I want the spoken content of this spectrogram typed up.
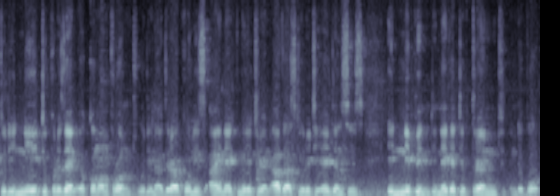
to the need to present a common front with the Nigeria Police, INEC, military, and other security agencies in nipping the negative trend in the board.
